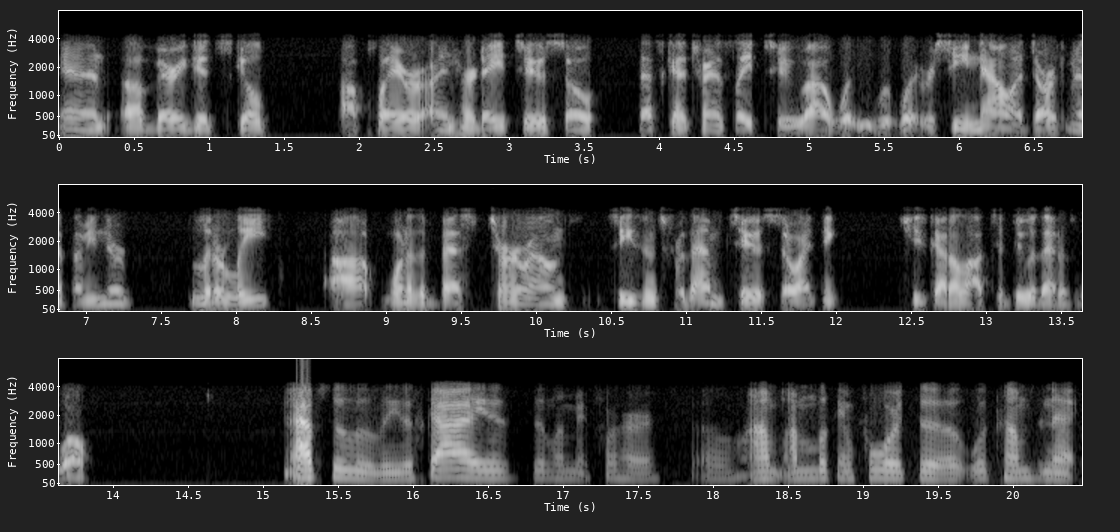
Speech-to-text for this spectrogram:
and a very good skilled uh, player in her day too. So that's going to translate to uh, what what we're seeing now at Dartmouth. I mean, they're literally uh, one of the best turnaround seasons for them too. So I think she's got a lot to do with that as well. Absolutely, the sky is the limit for her. So I'm I'm looking forward to what comes next.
